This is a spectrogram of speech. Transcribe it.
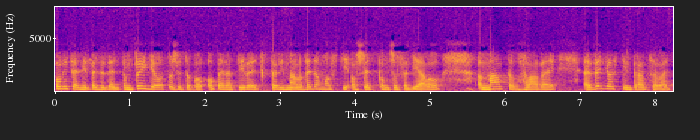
policajným prezidentom. Tu ide o to, že to bol operatívec, ktorý mal vedomosti o všetkom, čo sa dialo, mal to v hlave, vedel s tým pracovať.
